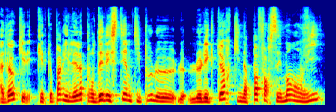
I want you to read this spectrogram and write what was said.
Haddock, quelque part, il est là pour délester un petit peu le, lecteur qui n'a pas forcément envie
